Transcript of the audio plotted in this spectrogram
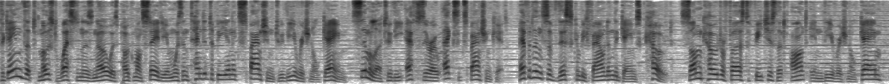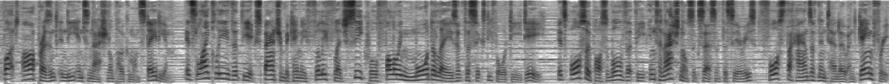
The game that most Westerners know as Pokemon Stadium was intended to be an expansion to the original game, similar to the F Zero X expansion kit. Evidence of this can be found in the game's code. Some code refers to features that aren't in the original game, but are present in the International Pokemon Stadium. It's likely that the expansion became a fully fledged sequel following more delays of the 64DD. It's also possible that the international success of the series forced the hands of Nintendo and Game Freak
